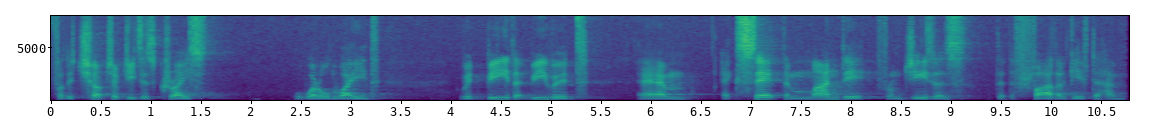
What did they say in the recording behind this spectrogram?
for the Church of Jesus Christ worldwide, would be that we would um, accept the mandate from Jesus that the Father gave to him.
